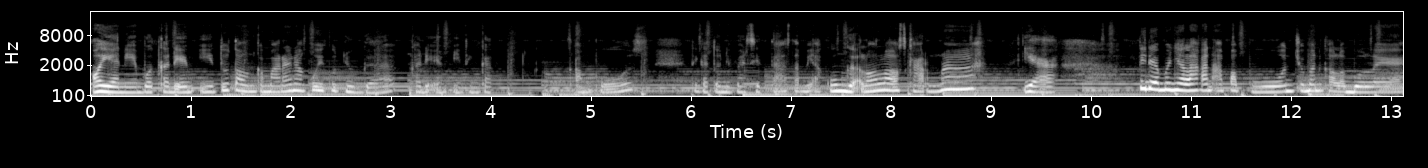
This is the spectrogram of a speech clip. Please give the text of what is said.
Oh ya nih buat KDMI itu tahun kemarin aku ikut juga KDMI tingkat kampus tingkat universitas tapi aku nggak lolos karena ya tidak menyalahkan apa pun. Cuman kalau boleh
